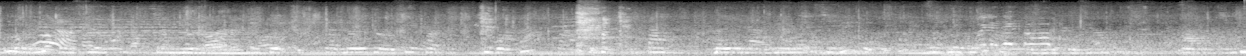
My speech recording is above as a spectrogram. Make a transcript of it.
Chúng ta. Đây là nơi lễ chính của Phật dân lên lễ Phật từ từ năm. Đây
